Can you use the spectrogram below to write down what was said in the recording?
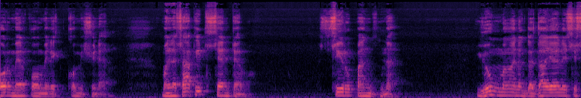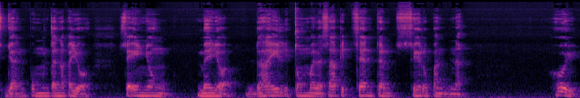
former COMELEC Commissioner. Malasakit Center, zero fund na. yung mga nagda-dialysis dyan, pumunta na kayo sa inyong mayor dahil itong malasakit center zero fund na. Hoy,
